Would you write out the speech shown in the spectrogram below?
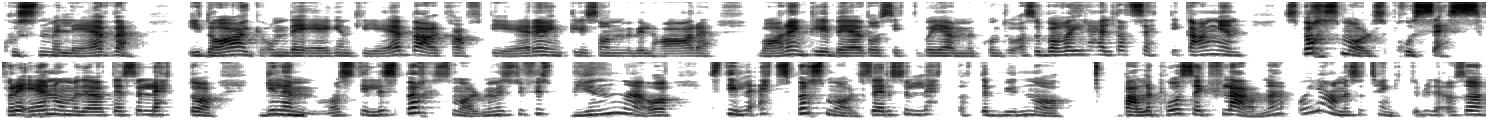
hvordan vi lever i dag. Om det egentlig er bærekraftig. Er det egentlig sånn vi vil ha det? Var det egentlig bedre å sitte på hjemmekontor? Altså Bare i det hele tatt sette i gang en spørsmålsprosess. For det er noe med det at det er så lett å glemme å stille spørsmål. Men hvis du først begynner å stille ett spørsmål, så er det så lett at det begynner å balle på seg flere. Å ja, men så tenkte du det. Og så,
